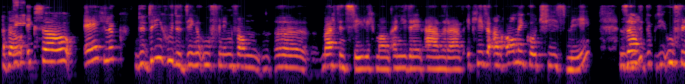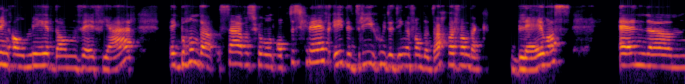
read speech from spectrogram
Wel, die- ik zou eigenlijk de drie goede dingen oefening van eh Maarten Seligman aan iedereen aanraden. Ik geef dat aan al mijn coaches mee. Zelf Mhm. doe ik die oefening al meer dan vijf jaar. Ik begon dat s'avonds gewoon op te schrijven. de drie goede dingen van de dag waarvan dat ik blij was. En ehm,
